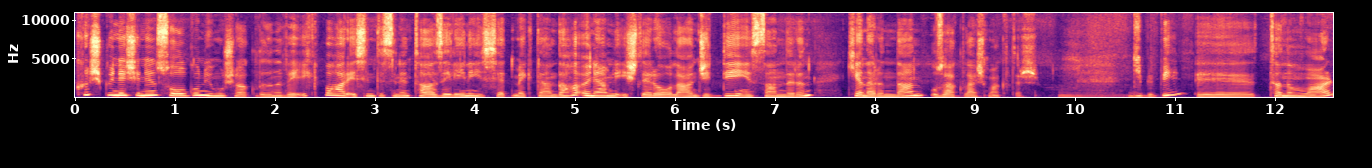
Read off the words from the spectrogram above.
kış güneşinin solgun yumuşaklığını ve ilkbahar esintisinin tazeliğini hissetmekten daha önemli işleri olan ciddi insanların kenarından uzaklaşmaktır. Gibi bir e, tanım var.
